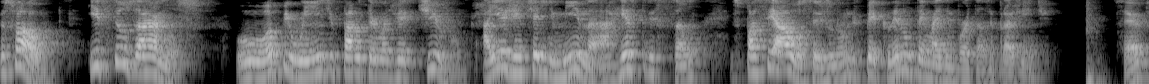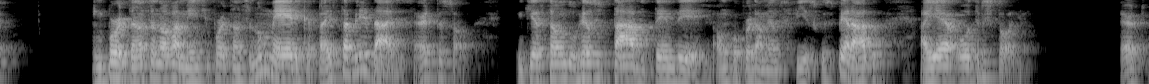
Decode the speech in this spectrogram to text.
Pessoal, e se usarmos o upwind para o termo adjetivo? Aí a gente elimina a restrição espacial, ou seja, o número de Peclet não tem mais importância para a gente, certo? Importância, novamente, importância numérica para a estabilidade, certo, pessoal? Em questão do resultado tender a um comportamento físico esperado, aí é outra história, certo?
